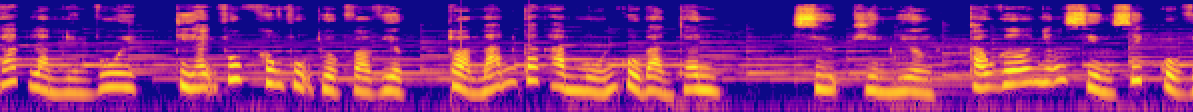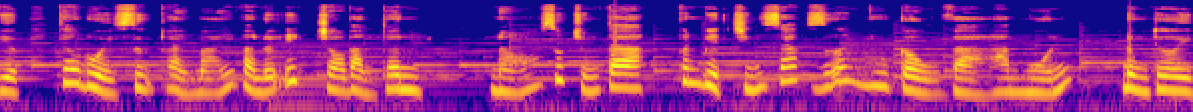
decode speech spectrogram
khác làm niềm vui thì hạnh phúc không phụ thuộc vào việc thỏa mãn các ham muốn của bản thân. Sự khiêm nhường tháo gỡ những xiềng xích của việc theo đuổi sự thoải mái và lợi ích cho bản thân. Nó giúp chúng ta phân biệt chính xác giữa nhu cầu và ham muốn, đồng thời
